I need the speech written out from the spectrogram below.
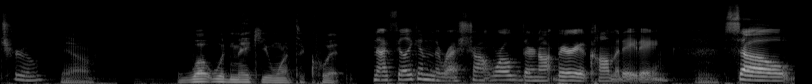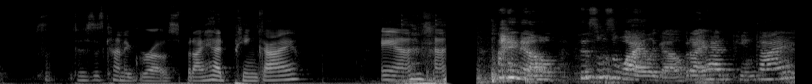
true. Yeah. What would make you want to quit? And I feel like in the restaurant world, they're not very accommodating. Hmm. So f- this is kind of gross, but I had pink eye, and I know this was a while ago, but I had pink eye.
